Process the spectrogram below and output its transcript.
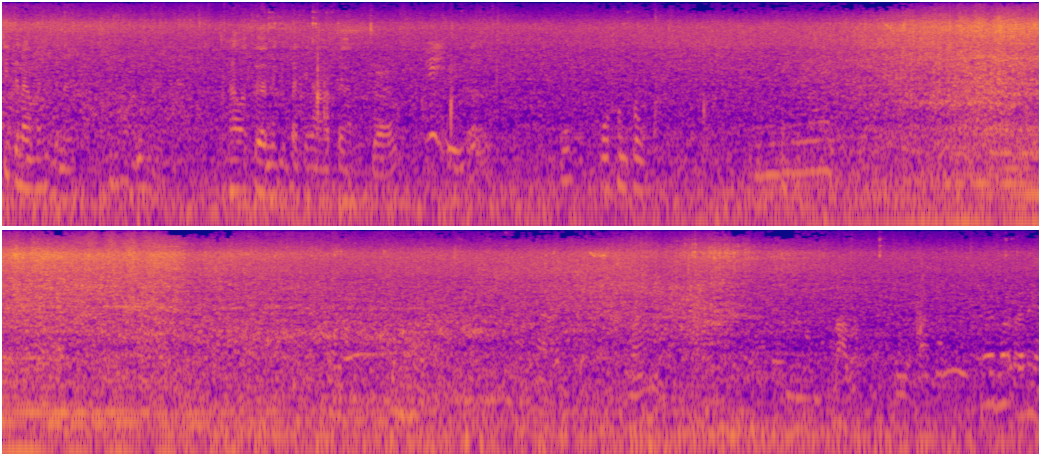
Kita nama kita không không. Đây mất rồi nè.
